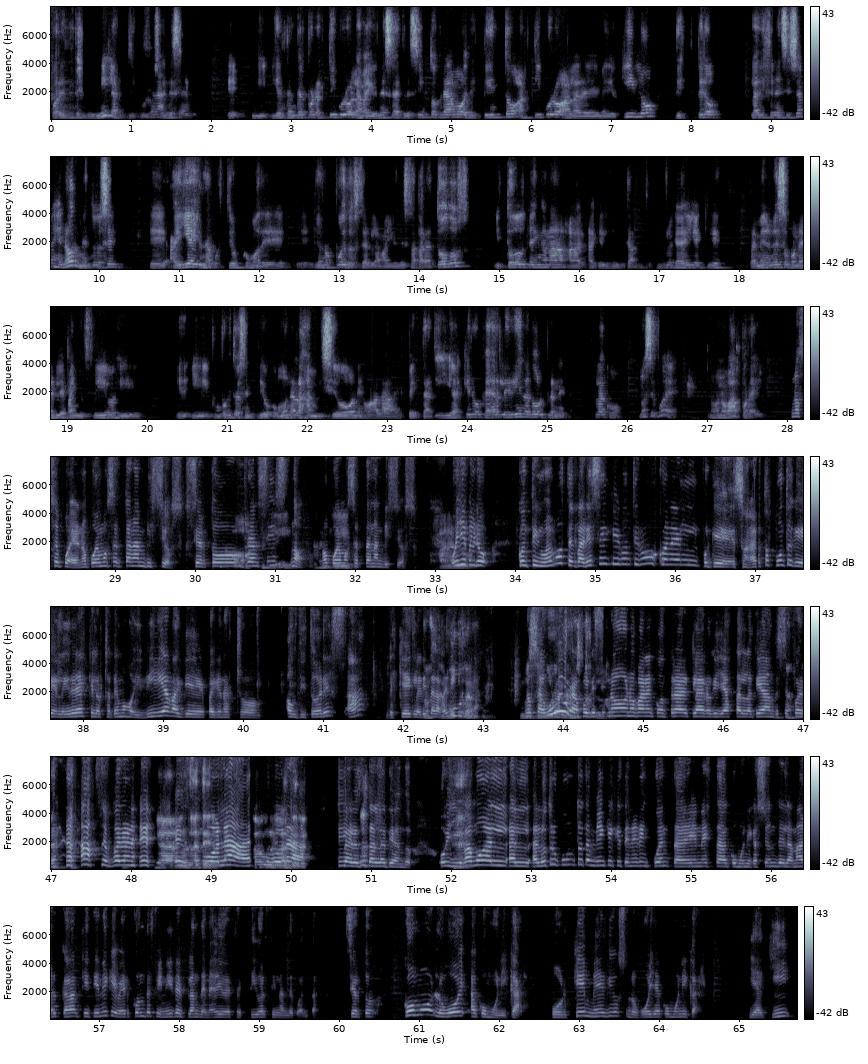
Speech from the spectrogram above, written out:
41.000 artículos. Es decir, eh, y, entender por artículo, la mayonesa de 300 gramos es distinto artículo a la de medio kilo, pero la diferenciación es enorme. Entonces, eh, ahí hay una cuestión como de, eh, yo no puedo hacer la mayonesa para todos y todos vengan a, a, que les encante. Yo creo que ahí hay que también en eso ponerle paños fríos y, y, un poquito de sentido común a las ambiciones o a las expectativas. Quiero caerle bien a todo el planeta. Flaco, no se puede, no, no va por ahí. No se puede, no podemos ser tan ambiciosos, ¿cierto, Francis? no, no podemos ser tan ambiciosos. Oye, pero continuemos, ¿te parece que continuemos con el...? Porque son hartos puntos que la idea es que los tratemos hoy día para que, para que nuestros auditores ¿ah? les quede clarita la película. No, se aburran, porque si no nos van a encontrar, claro, que ya están lateando y se fueron, se fueron en, su volada, Claro, se están lateando. Oye, vamos al, al, al, otro punto también que hay que tener en cuenta en esta comunicación de la marca, que tiene que ver con definir el plan de medio efectivo al final de cuentas, ¿cierto? ¿Cómo lo voy a comunicar? ¿Por qué medios lo voy a comunicar? Y aquí,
